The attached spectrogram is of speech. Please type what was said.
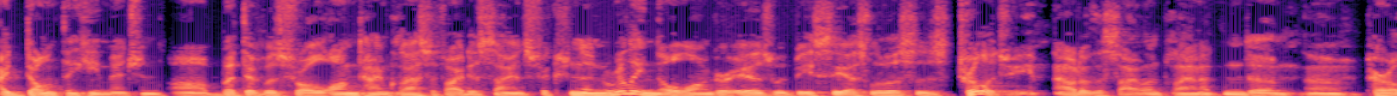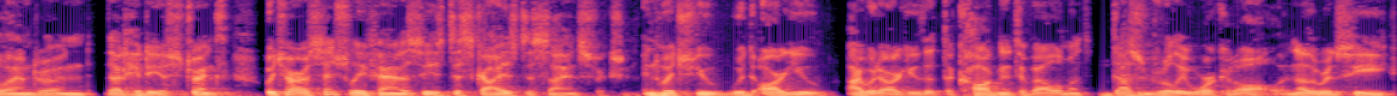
I don't think he mentioned, uh, but that was for a long time classified as science fiction and really no longer is, would be C.S. Lewis's trilogy, Out of the Silent Planet and um, uh, Perelandra and That Hideous Strength, which are essentially fantasies disguised as science fiction, in which you would argue, I would argue that the cognitive element doesn't really work at all. In other words, he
